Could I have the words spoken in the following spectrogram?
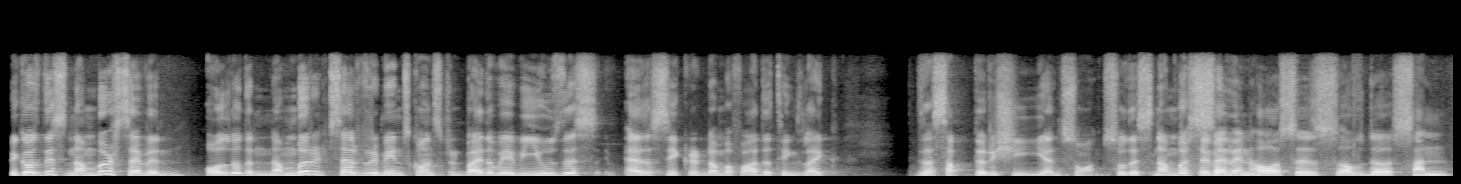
Because this number seven, although the number itself remains constant, by the way, we use this as a sacred number for other things like the Saptarishi and so on. So this number seven, seven horses of the sun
